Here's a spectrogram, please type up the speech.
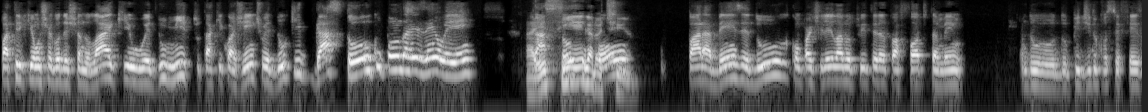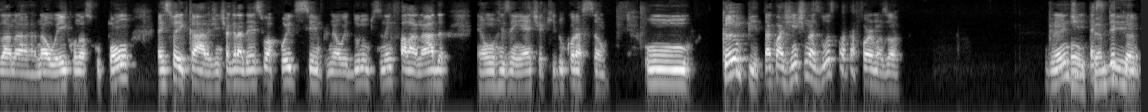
Patrick On chegou deixando like, o Edu Mito está aqui com a gente, o Edu que gastou o cupom da resenha Way, hein? Aí gastou sim, hein, garotinho. Parabéns, Edu. Compartilhei lá no Twitter a tua foto também do, do pedido que você fez lá na, na Way com o nosso cupom. É isso aí, cara. A gente agradece o apoio de sempre, né? O Edu não precisa nem falar nada, é um resenhete aqui do coração. O Camp tá com a gente nas duas plataformas, ó. Grande Pô, SD Camp.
